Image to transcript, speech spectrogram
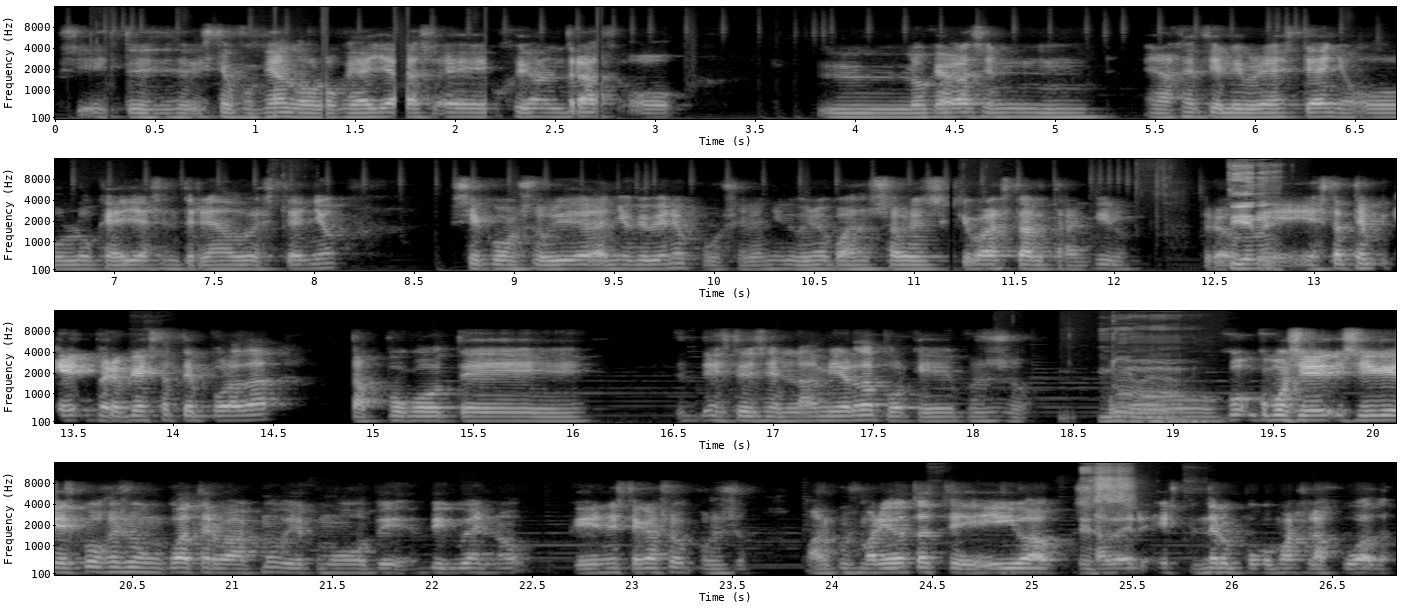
si esté, funcionando lo que hayas eh, cogido en el draft o lo que hagas en, agencia libre este año o lo que hayas entrenado este año se consolide el año que viene, pues el año que viene vas sabes que va a estar tranquilo. Pero, que esta, pero que esta temporada tampoco te estés en la mierda porque, pues eso, como, si, escoges un quarterback móvil como Big Ben, ¿no? Que en este caso, pues eso, Marcus Mariota te iba a saber extender un poco más la jugada.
